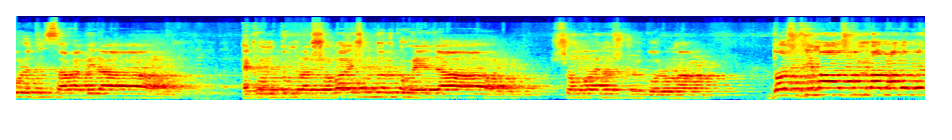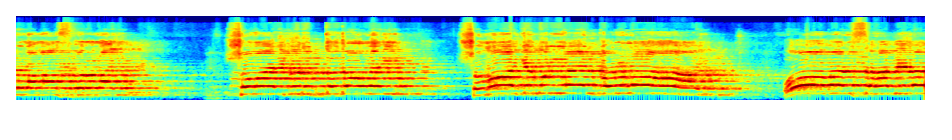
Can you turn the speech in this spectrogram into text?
করেছে সাহাবিরা। এখন তোমরা সবাই সতর্ক হয়ে যাও, সময় নষ্ট করো না। দশটি মাস তোমরা ভালো করে নামাজ পড়ো নাই। সময়ের গুরুত্ব দাও নাই। সময়কে মূল্যায়ন করো নাই। ও আমার সাহাবিরা,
